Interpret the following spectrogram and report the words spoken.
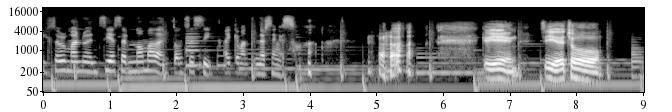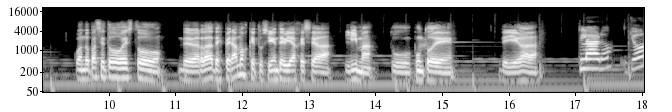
el ser humano en sí es ser nómada, entonces sí, hay que mantenerse en eso. Qué bien. Sí, de hecho, cuando pase todo esto, de verdad, esperamos que tu siguiente viaje sea Lima, tu punto de, de llegada. Claro, yo,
